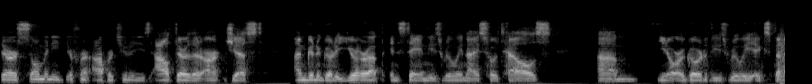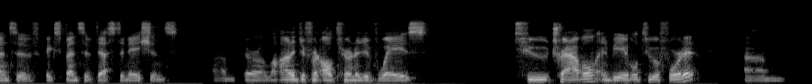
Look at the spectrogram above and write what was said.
there are so many different opportunities out there that aren't just I'm going to go to Europe and stay in these really nice hotels, um, you know, or go to these really expensive expensive destinations. Um, there are a lot of different alternative ways to travel and be able to afford it. Um,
